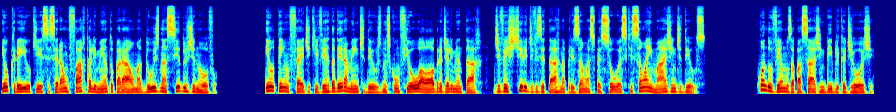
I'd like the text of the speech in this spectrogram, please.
eu creio que esse será um farto alimento para a alma dos nascidos de novo. Eu tenho fé de que verdadeiramente Deus nos confiou a obra de alimentar, de vestir e de visitar na prisão as pessoas que são a imagem de Deus. Quando vemos a passagem bíblica de hoje,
